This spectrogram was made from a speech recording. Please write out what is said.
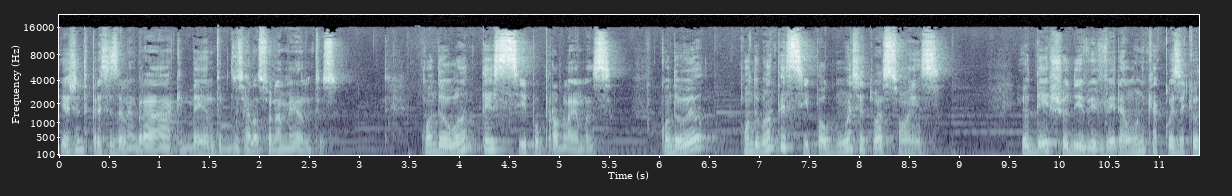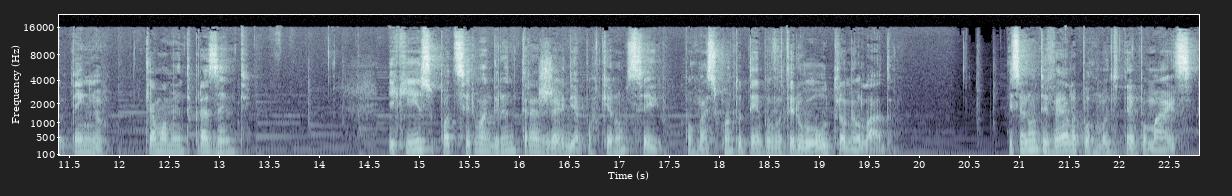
E a gente precisa lembrar que dentro dos relacionamentos, quando eu antecipo problemas, quando eu, quando eu antecipo algumas situações, eu deixo de viver a única coisa que eu tenho, que é o momento presente. E que isso pode ser uma grande tragédia, porque eu não sei por mais quanto tempo eu vou ter o outro ao meu lado. E se eu não tiver ela por muito tempo mais,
